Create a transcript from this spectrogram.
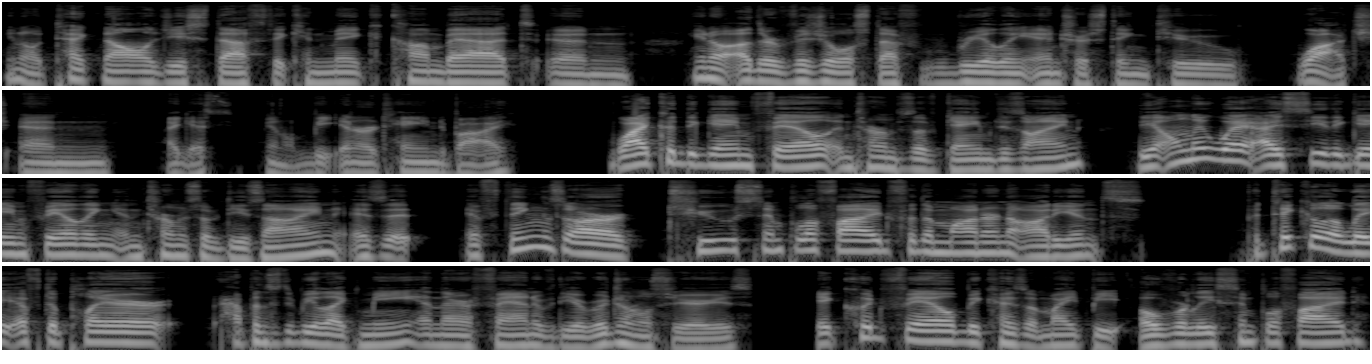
you know, technology stuff that can make combat and, you know, other visual stuff really interesting to watch and I guess, you know, be entertained by. Why could the game fail in terms of game design? The only way I see the game failing in terms of design is that if things are too simplified for the modern audience, particularly if the player happens to be like me and they're a fan of the original series, it could fail because it might be overly simplified.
